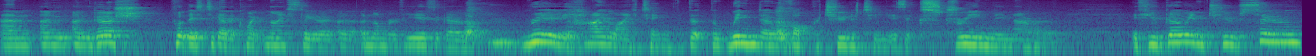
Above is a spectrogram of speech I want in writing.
Um, and, and Gersh put this together quite nicely a, a, a number of years ago, really highlighting that the window of opportunity is extremely narrow. If you go in too soon,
